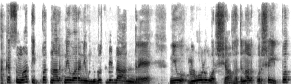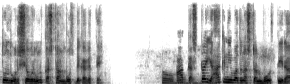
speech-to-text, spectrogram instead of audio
ಅಕಸ್ಮಾತ್ ಇಪ್ಪತ್ನಾಲ್ಕನೇ ವಾರ ನೀವು ಮುಗಿಸ್ಲಿಲ್ಲ ಅಂದ್ರೆ ನೀವು ಏಳು ವರ್ಷ ಹದಿನಾಲ್ಕು ವರ್ಷ ಇಪ್ಪತ್ತೊಂದು ವರ್ಷವರೆಗೂ ಕಷ್ಟ ಅನುಭವಿಸ್ಬೇಕಾಗತ್ತೆ. ಆ ಕಷ್ಟ ಯಾಕೆ ನೀವು ಅದನ್ನ ಅಷ್ಟು ಅನುಭವಿಸ್ತೀರಾ?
